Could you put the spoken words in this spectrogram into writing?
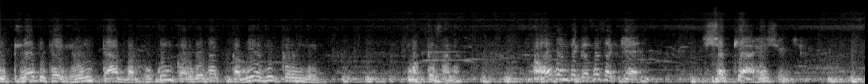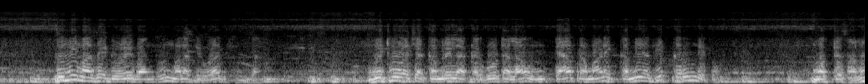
तिथल्या तिथे घेऊन त्या बरहुकून करगोटात कमी अधिक करून देईन. मग ते झालं. अहो पण ते कसं शक्य आहे? शक्य आहे शेठजी तुम्ही माझे डोळे बांधून मला देवळात घेऊन जा. विठोबाच्या कमरेला करगोटा लावून त्याप्रमाणे कमी अधिक करून देतो. मग ते झालं?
